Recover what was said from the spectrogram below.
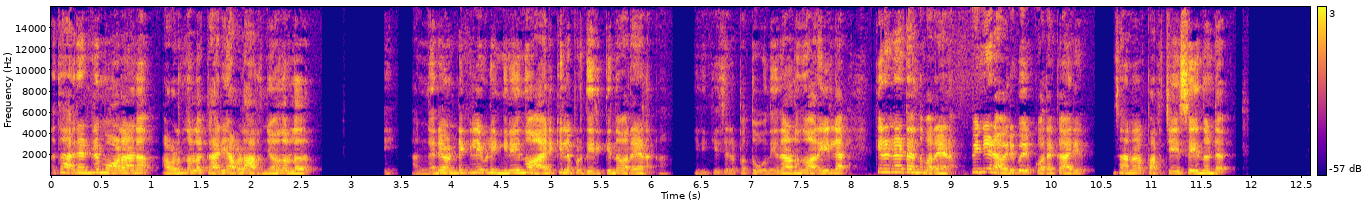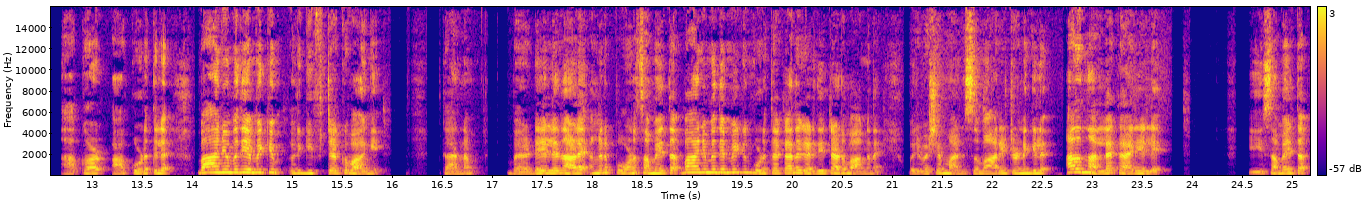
താരാന്റെ മോളാണ് അവളെന്നുള്ള കാര്യം അവൾ അറിഞ്ഞോന്നുള്ളത്. ഏ അങ്ങനെ ഉണ്ടെങ്കിൽ ഇവൾ ഇങ്ങനെയൊന്നും ആയിരിക്കില്ല പ്രതികരിക്കുന്നു പറയണം. എനിക്ക് ചിലപ്പോൾ തോന്നിയതാണെന്നും അറിയില്ല. കിരണേട്ട എന്ന് പറയണം. പിന്നീട് അവർ പോയി കുറെ കാര്യം സാധനങ്ങൾ പർച്ചേസ് ചെയ്യുന്നുണ്ട്. ആ ആ കൂടത്തിൽ ഭാനുമതി അമ്മയ്ക്കും ഒരു ഗിഫ്റ്റൊക്കെ വാങ്ങി. കാരണം ബർത്ത്ഡേ അല്ലേ നാളെ? അങ്ങനെ പോണ സമയത്ത് ഭാനുമതി അമ്മയ്ക്കും കൊടുത്തേക്കാന്ന് കരുതിയിട്ടാണ് വാങ്ങുന്നത് ഒരുപക്ഷെ മനസ്സ് മാറിയിട്ടുണ്ടെങ്കിൽ അത് നല്ല കാര്യല്ലേ? ഈ സമയത്ത്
